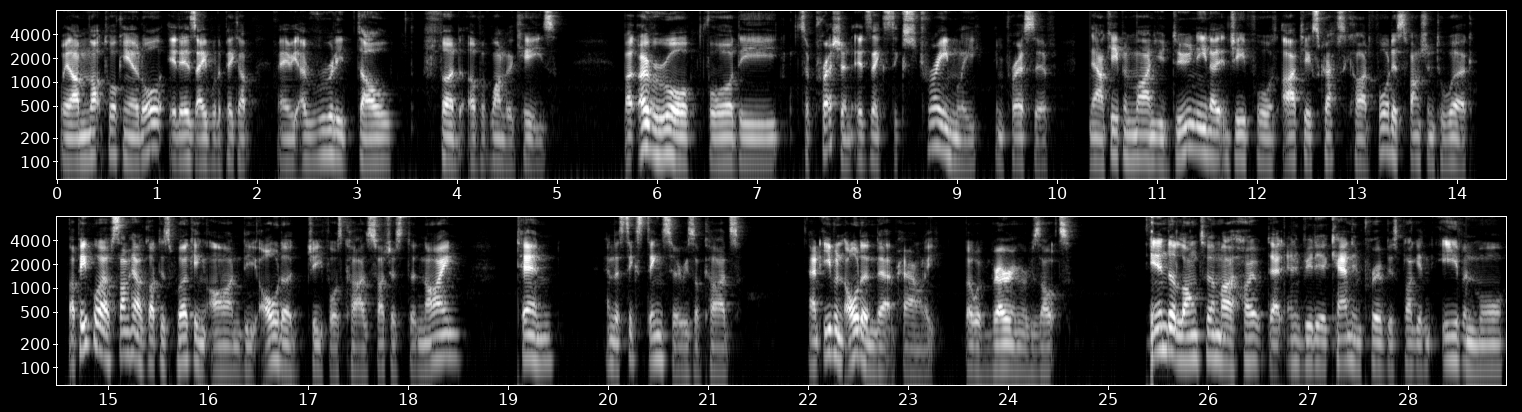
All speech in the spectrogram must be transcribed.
When I'm not talking at all, it is able to pick up maybe a really dull thud of one of the keys. But overall, for the suppression, it's extremely impressive. Now keep in mind, you do need a GeForce RTX graphics card for this function to work. But people have somehow got this working on the older GeForce cards, such as the 9, 10, and the 16 series of cards. And even older than that apparently, but with varying results. In the long term, I hope that NVIDIA can improve this plugin even more,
